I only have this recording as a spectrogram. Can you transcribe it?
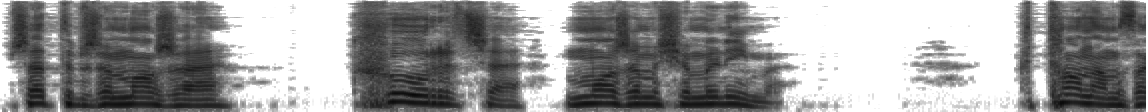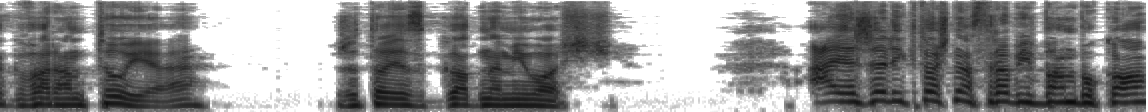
przed tym, że może, kurczę, może my się mylimy. Kto nam zagwarantuje, że to jest godne miłości? A jeżeli ktoś nas robi w bambuko?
